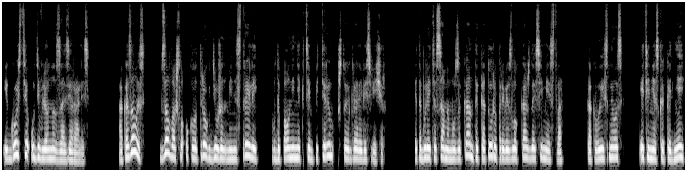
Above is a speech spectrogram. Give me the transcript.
и гости удивленно зазирались. Оказалось, в зал вошло около трех дюжин министрелей, в дополнение к тем пятерым, что играли весь вечер. Это были те самые музыканты, которые привезло каждое семейство. Как выяснилось, эти несколько дней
